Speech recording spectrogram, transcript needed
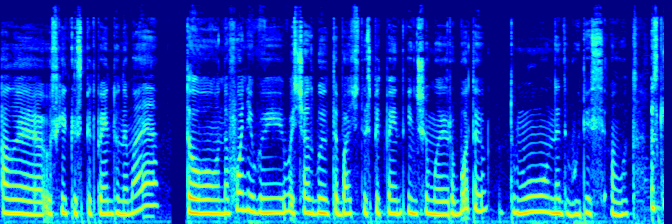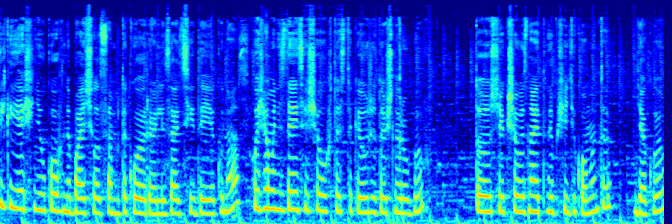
але оскільки спідпейнту немає, то на фоні ви весь час будете бачити спідпейнт іншої моєї роботи, тому не дивуйтесь. От. Оскільки я ще ні у кого не бачила саме такої реалізації ідеї, як у нас, хоча мені здається, що хтось таке вже точно робив. Тож, якщо ви знаєте, напишіть у коменти. Дякую.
